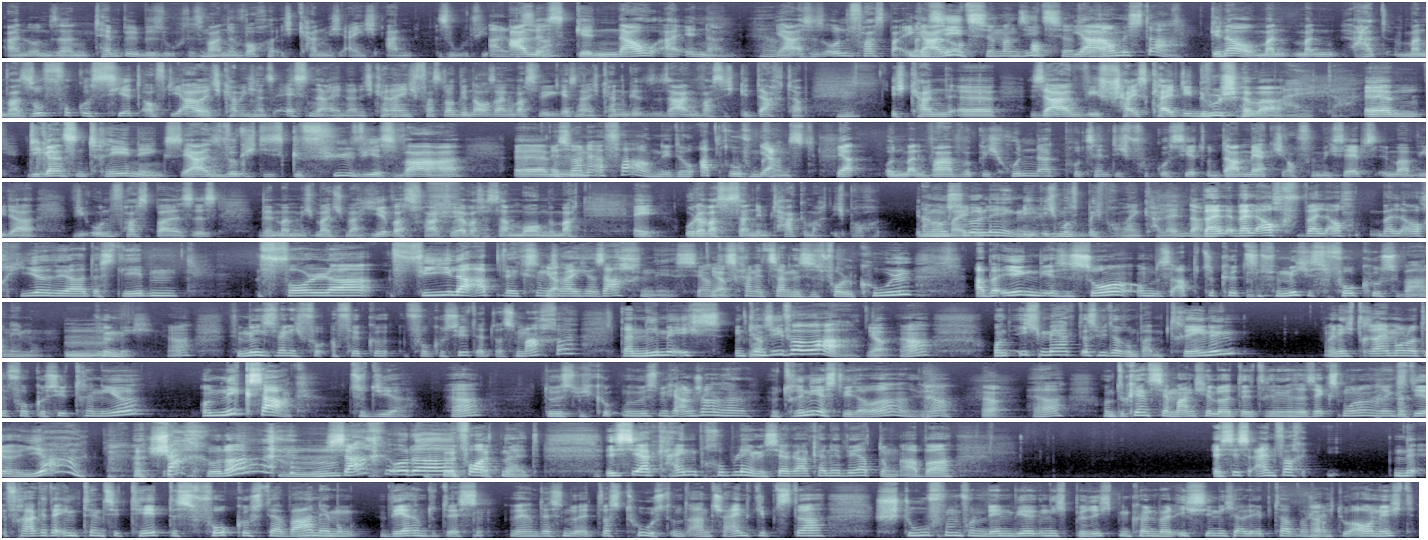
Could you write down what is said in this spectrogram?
an unseren Tempelbesuch, Mhm. das war eine Woche, ich kann mich eigentlich an so gut wie Alles, alles, ja? genau erinnern. Ja. es ist unfassbar. Man Egal, sieht ob- es, man ob- sieht es. Der ja, Raum ist da. Genau, man, man, hat, man war so fokussiert auf die Arbeit. Ich kann mich ans Essen erinnern. Ich kann eigentlich fast noch genau sagen, was wir gegessen haben. Ich kann ge- sagen, was ich gedacht habe. Hm. Ich kann äh, sagen, wie scheißkalt die Dusche war. Alter. Ähm, die ganzen Trainings, ja, also wirklich dieses Gefühl, wie es war. Ähm, Es war eine Erfahrung, die du abrufen ja, kannst. ja, und man war wirklich hundertprozentig fokussiert. Und da merke ich auch für mich selbst immer wieder, wie unfassbar es ist, wenn man mich manchmal hier was fragt, so, ja, was hast du am Morgen gemacht? Ey, oder was hast du an dem Tag gemacht? Ich brauche immer musst meinen, überlegen. Ich, ich, muss, ich brauche meinen Kalender. Weil, weil, auch, weil, auch, weil auch hier der, das Leben voller vieler abwechslungsreicher Sachen ist. Ja? Und Ja. das kann jetzt sagen, das ist voll cool, aber irgendwie ist es so, um das abzukürzen, für mich ist Fokus Wahrnehmung. Mhm. Für mich. Ja? Für mich ist, wenn ich fo fo- fokussiert etwas mache, dann nehme ich es intensiver wahr. Ja. Ja? Und ich merke das wiederum beim Training, wenn ich drei Monate fokussiert trainiere und nichts sag zu dir. Ja? Du wirst mich gucken, du wirst mich anschauen und sagen, du trainierst wieder, oder? Ja. Ja. Ja, und du kennst ja manche Leute, die trainieren seit sechs Monaten und denkst dir, ja, Schach, oder? Schach oder Fortnite. Ist ja kein Problem, ist ja gar keine Wertung, aber es ist einfach eine Frage der Intensität, des Fokus, der Wahrnehmung, während du dessen, währenddessen du etwas tust. Und anscheinend gibt es da Stufen, von denen wir nicht berichten können, weil ich sie nicht erlebt habe, wahrscheinlich du auch nicht.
